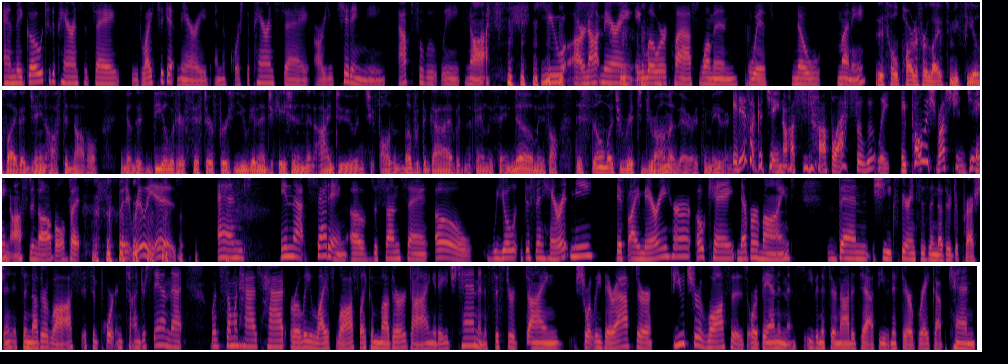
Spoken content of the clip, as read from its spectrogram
and they go to the parents and say, We'd like to get married. And of course, the parents say, Are you kidding me? Absolutely not. you are not marrying a lower class woman with no money. This whole part of her life to me feels like a Jane Austen novel. You know, this deal with her sister. First, you get an education, and then I do. And she falls in love with the guy, but then the family say no. I mean, it's all, there's so much rich drama there. It's amazing. It is like a Jane Austen novel. Absolutely. A Polish Russian Jane Austen novel, but, but it really is. And in that setting of the son saying, Oh, you'll disinherit me if I marry her. Okay, never mind then she experiences another depression. It's another loss. It's important to understand that when someone has had early life loss, like a mother dying at age 10 and a sister dying shortly thereafter, future losses or abandonments, even if they're not a death, even if they're a breakup, can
